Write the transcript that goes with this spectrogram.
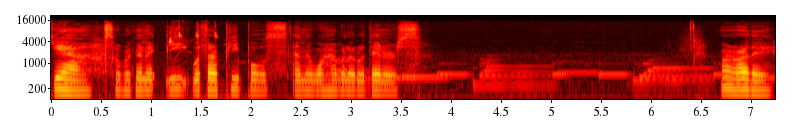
Yeah, so we're gonna eat with our peoples and then we'll have a little dinners. Where are they?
